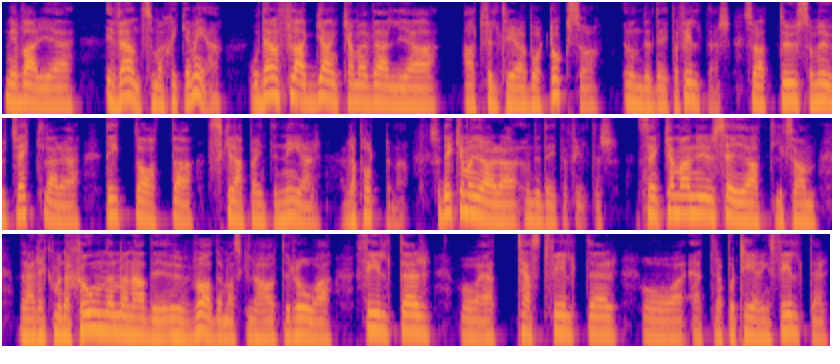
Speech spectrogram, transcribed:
med varje event som man skickar med. Och den flaggan kan man välja att filtrera bort också under data filters. Så att du som utvecklare, ditt data skräpar inte ner rapporterna. Så det kan man göra under data filters. Sen kan man ju säga att liksom, den här rekommendationen man hade i UA där man skulle ha ett råfilter och ett testfilter och ett rapporteringsfilter.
